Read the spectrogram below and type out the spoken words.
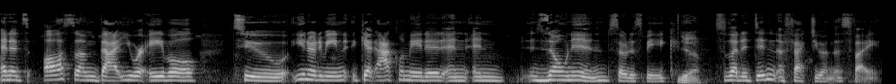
And it's awesome that you were able to, you know what I mean, get acclimated and, and zone in, so to speak. Yeah. So that it didn't affect you in this fight.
